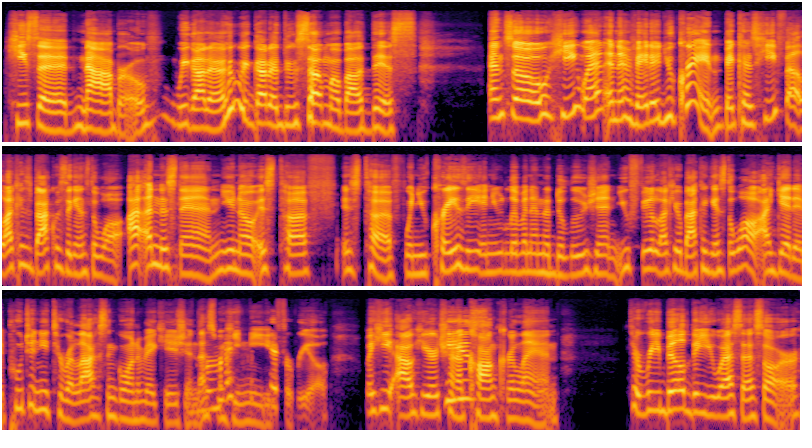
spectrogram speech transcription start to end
He said, "Nah, bro, we gotta we gotta do something about this." And so he went and invaded Ukraine because he felt like his back was against the wall. I understand, you know, it's tough. It's tough when you crazy and you're living in a delusion. You feel like you're back against the wall. I get it. Putin need to relax and go on a vacation. That's what he need for real. But he out here trying to conquer land to rebuild the USSR.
